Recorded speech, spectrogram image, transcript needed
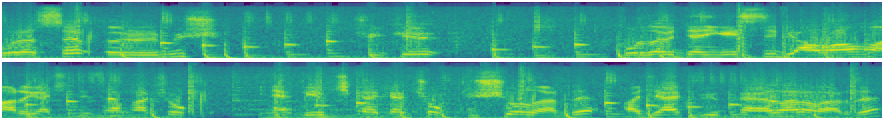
Burası örülmüş. Çünkü burada bir dengesiz bir alan vardı. Gerçekten insanlar çok yine benim çıkarken çok düşüyorlardı. Acayip büyük kayalar vardı.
